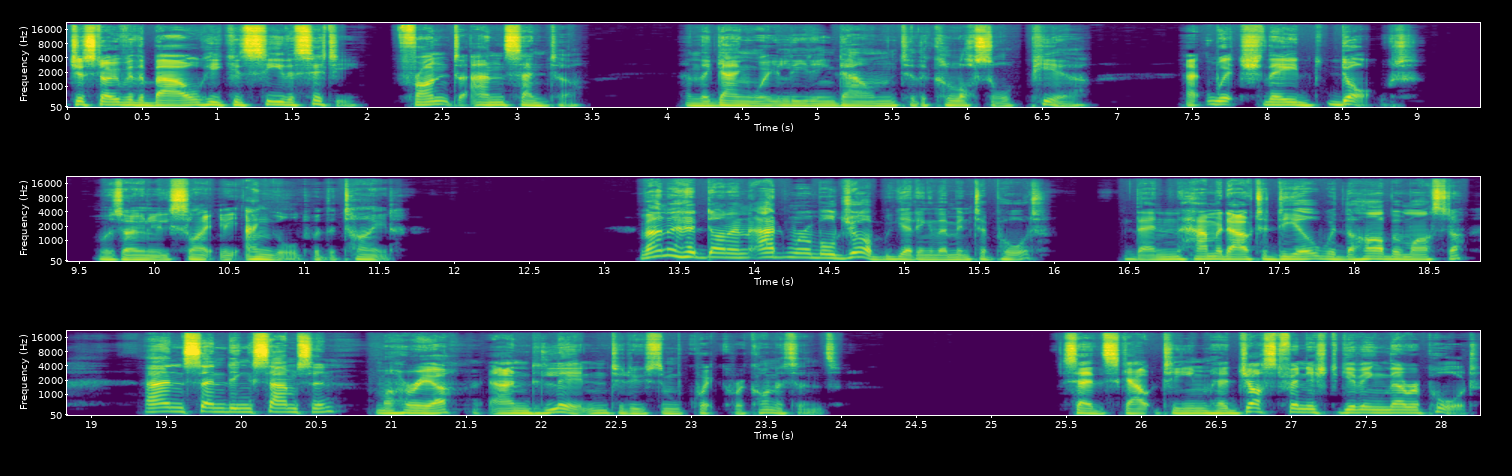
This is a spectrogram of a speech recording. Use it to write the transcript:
Just over the bow, he could see the city, front and centre, and the gangway leading down to the colossal pier, at which they'd docked, was only slightly angled with the tide. Vanna had done an admirable job getting them into port, then hammered out a deal with the harbour master and sending Samson, Maharia, and Lynn to do some quick reconnaissance. Said scout team had just finished giving their report,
